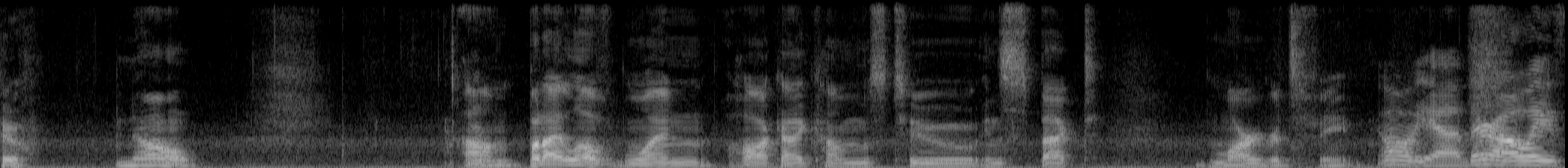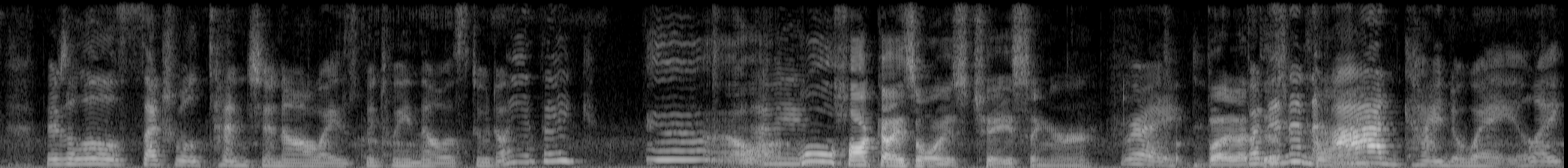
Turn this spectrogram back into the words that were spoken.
to. No. Um, but I love when Hawkeye comes to inspect Margaret's feet. oh yeah, they're always there's a little sexual tension always between those two, don't you think? Yeah, I mean- well, Hawkeye's always chasing her, Right. but but in an point, odd kind of way. Like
